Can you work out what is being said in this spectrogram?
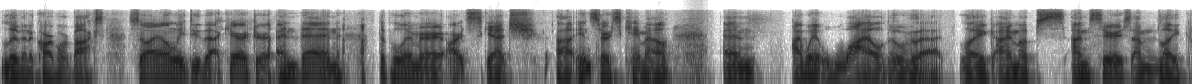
live in a cardboard box. So I only do that character, and then the preliminary art sketch uh, inserts came out, and I went wild over that. Like I'm ups- I'm serious. I'm like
